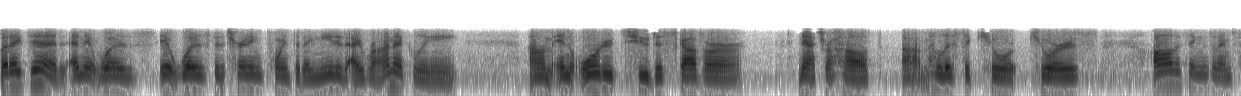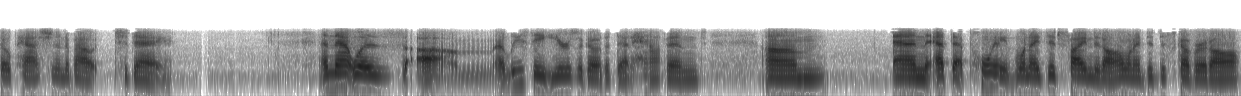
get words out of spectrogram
But I did, and it was it was the turning point that I needed. Ironically, um, in order to discover natural health, um, holistic cure, cures, all the things that I'm so passionate about today. And that was um, at least eight years ago that that happened. Um, and at that point, when I did find it all, when I did discover it all,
